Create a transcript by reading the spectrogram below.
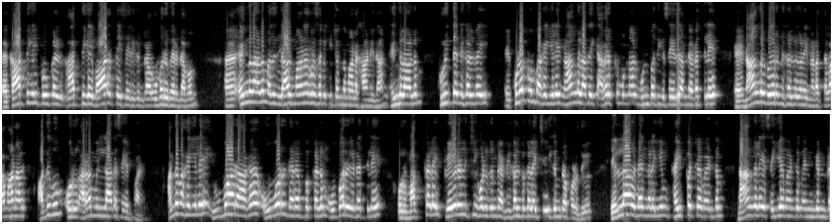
கார்த்திகை பூக்கள் கார்த்திகை வாரத்தை செய்கின்றார் ஒவ்வொரு வருடமும். எங்களாலும் அது யாழ் மாநகர சபைக்கு சொந்தமான காணிதான். எங்களாலும் குறித்த நிகழ்வை குழப்பும் வகையிலே நாங்கள் அதை அவருக்கு முன்னால் முன்பதிவு செய்து அந்த இடத்திலே நாங்கள் வேறு நிகழ்வுகளை நடத்தலாம். ஆனால் அதுவும் ஒரு அறமில்லாத செயற்பாடு. அந்த வகையிலே இவ்வாறாக ஒவ்வொரு தரப்புகளும் ஒவ்வொரு இடத்திலே ஒரு மக்களை பேரெழுச்சி கொள்கின்ற நிகழ்வுகளை செய்கின்ற பொழுது எல்லா இடங்களையும் கைப்பற்ற வேண்டும் நாங்களே செய்ய வேண்டும் என்கின்ற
